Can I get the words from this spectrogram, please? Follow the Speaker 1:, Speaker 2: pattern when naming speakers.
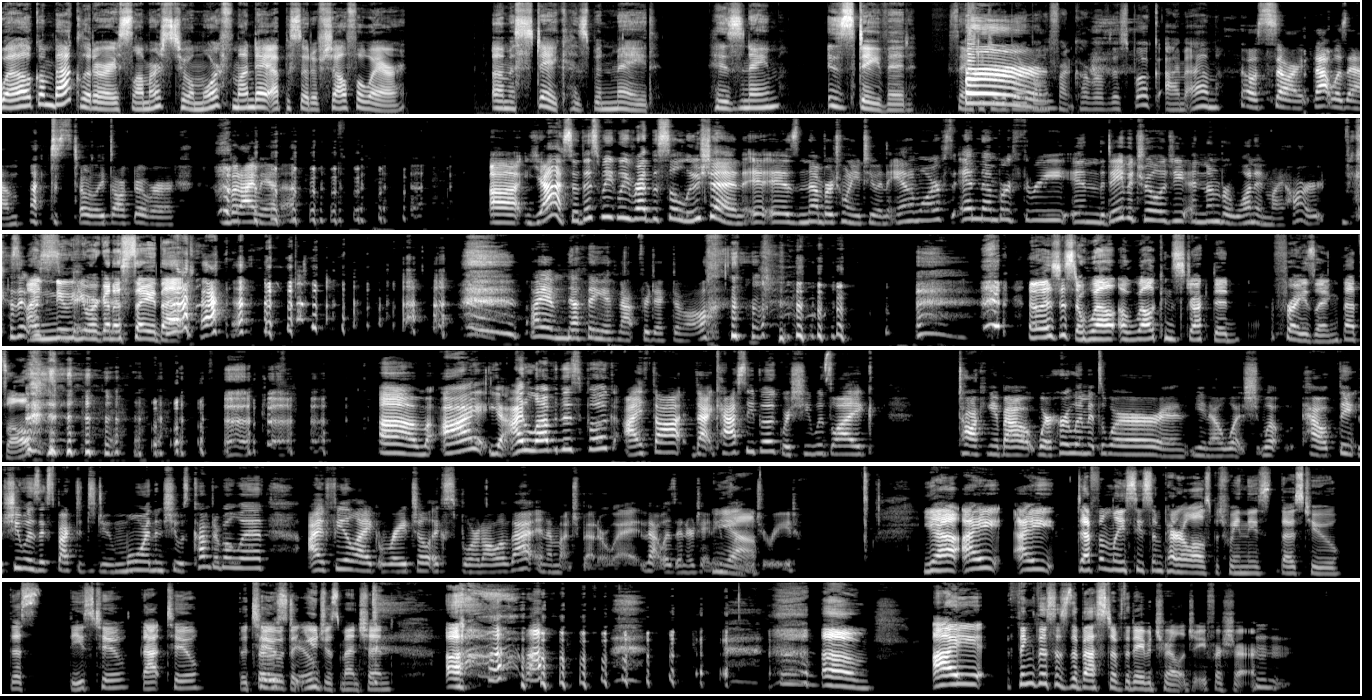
Speaker 1: Welcome back, literary slummers, to a Morph Monday episode of Shelf Aware. A mistake has been made. His name is David. Thank you to the bird on the front cover of this book. I'm M.
Speaker 2: Oh, sorry. That was M. I just totally talked over her. But I'm Anna. uh yeah, so this week we read The Solution. It is number 22 in the Animorphs and number 3 in the David trilogy and number 1 in my heart because it was
Speaker 1: I knew you were going to say that.
Speaker 2: I am nothing if not predictable.
Speaker 1: it was just a well a well constructed phrasing. That's all.
Speaker 2: Um i yeah i loved this book i thought that cassie book where she was like talking about where her limits were and you know what she, what how th- she was expected to do more than she was comfortable with i feel like rachel explored all of that in a much better way that was entertaining for me to read
Speaker 1: Yeah, I I definitely see some parallels between these those two. This these two, that two, the two that you just mentioned. Uh, um I think this is the best of the David trilogy for sure.
Speaker 2: Mhm.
